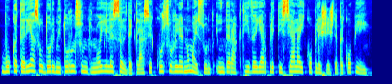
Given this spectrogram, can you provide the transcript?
Bucătăria sau dormitorul sunt noile săli de clase, cursurile nu mai sunt interactive, iar plictiseala îi copleșește pe copii.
